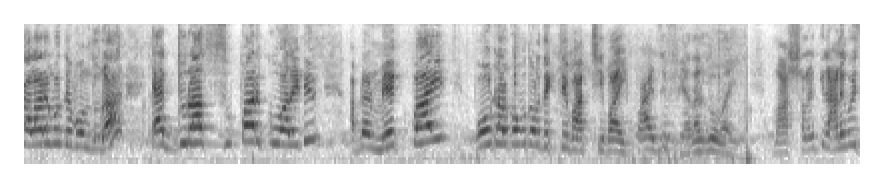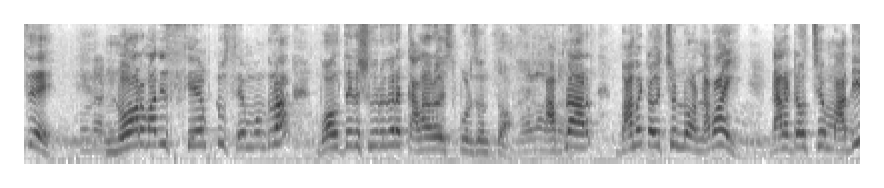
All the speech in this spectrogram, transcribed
কালারের মধ্যে বন্ধুরা এক জোড়া সুপার কোয়ালিটির আপনার মেঘ পাই পৌটার কবুতর দেখতে পাচ্ছি ভাই। পায়ের যে ফেদার গো ভাই মার্শালের কি রানি হয়েছে নর্মাদি সেম টু সেম বন্ধুরা বল থেকে শুরু করে কালার ওয়েস পর্যন্ত। আপনার বামেটা হচ্ছে নর না ভাই? ডানাটা হচ্ছে মাদি।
